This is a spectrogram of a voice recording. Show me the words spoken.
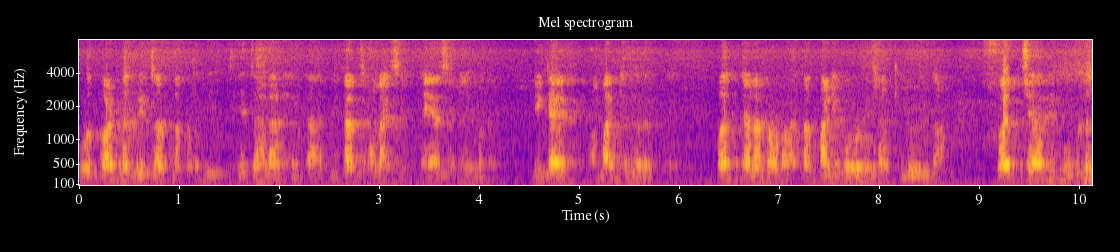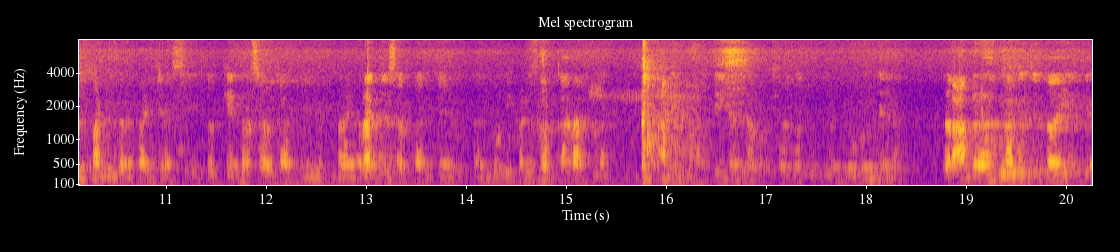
कुरुंदवाड नगरीचा आतापर्यंत हे झाला नाही का? विकास झाला असेल नाही असं नाही म्हणत. मी काय अमान्य करत नाही. पण त्याला प्रमाणात पाणी पुरवठ्यासारखी योजना स्वच्छ आणि मुबलक पाणी जर पाहिजे असेल तर केंद्र सरकारच्या योजना आहेत राज्य सरकारच्या योजना दोन्हीकडे सरकार आपलं आणि भारतीय जनता पक्षाचा तुम्ही जर निवडून दिला तर आग्रहानं तिथं हे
